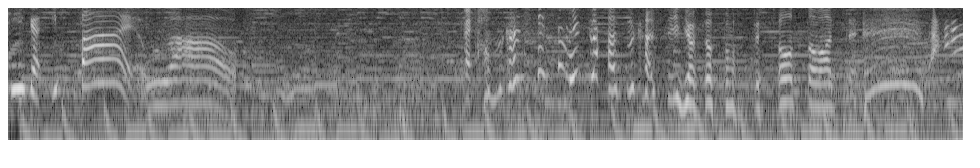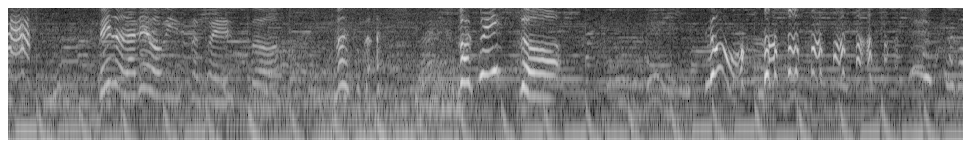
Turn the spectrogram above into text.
火がいっ恥ずかしいよちょっと待ってちょっと待って。ああベノラデモビスクエスト。マスタバクエスト？ノーすご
